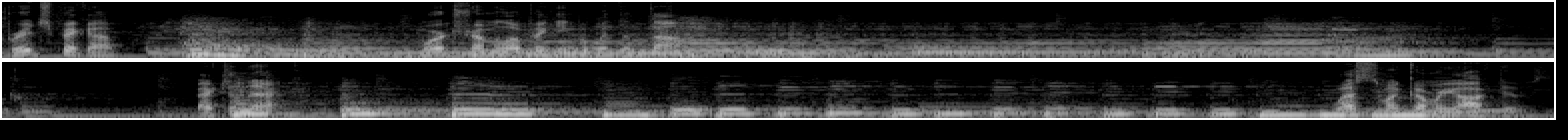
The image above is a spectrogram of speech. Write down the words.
Bridge pickup. More tremolo picking, but with the thumb. Back to the neck. Wes Montgomery octaves.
